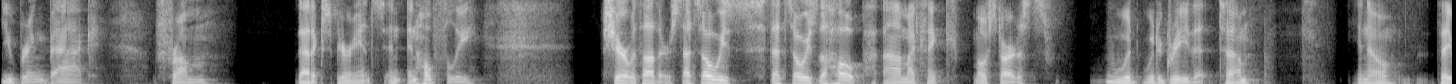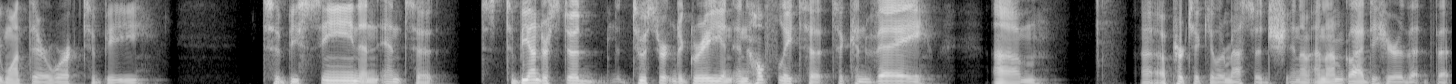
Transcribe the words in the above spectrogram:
you bring back from that experience and, and hopefully share with others. That's always that's always the hope. Um, I think most artists would would agree that um, you know they want their work to be to be seen and and to to be understood to a certain degree and, and hopefully to to convey um, a, particular message. And, I, and I'm glad to hear that that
